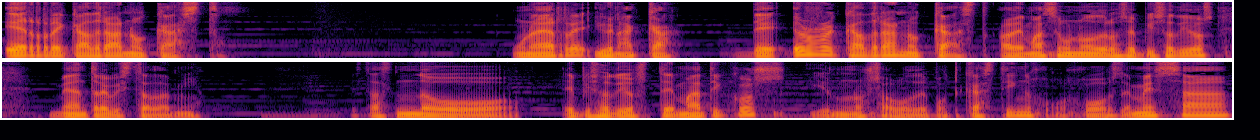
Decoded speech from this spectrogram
R. Cadrano Cast. Una R y una K. De R. Cadrano Cast. Además, en uno de los episodios me ha entrevistado a mí. Está haciendo episodios temáticos y en unos hablo de podcasting, ju- juegos de mesa,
